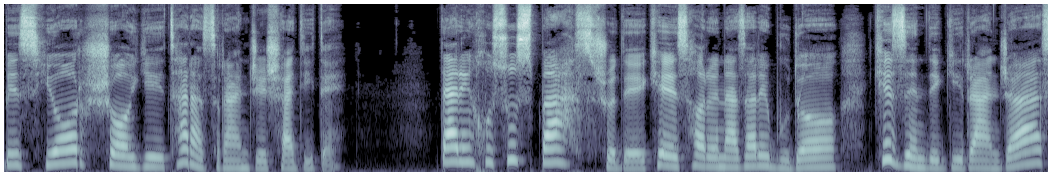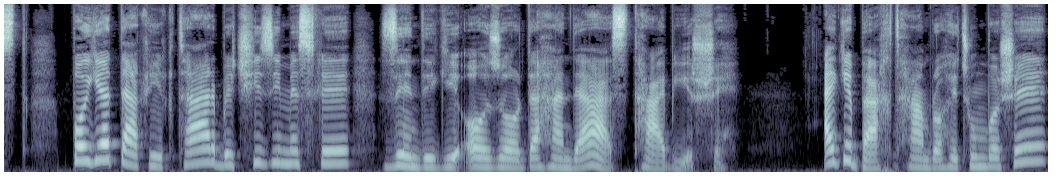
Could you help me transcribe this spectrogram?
بسیار شایع تر از رنج شدیده. در این خصوص بحث شده که اظهار نظر بودا که زندگی رنج است باید دقیق تر به چیزی مثل زندگی آزاردهنده است تعبیر شه. اگه بخت همراهتون باشه،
